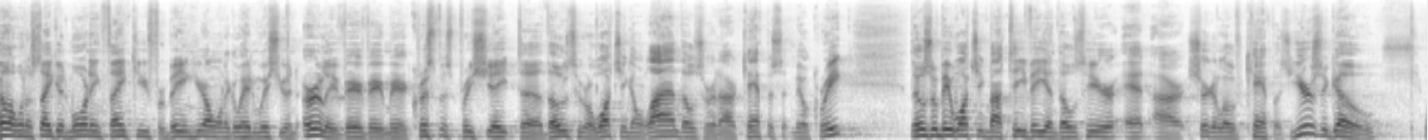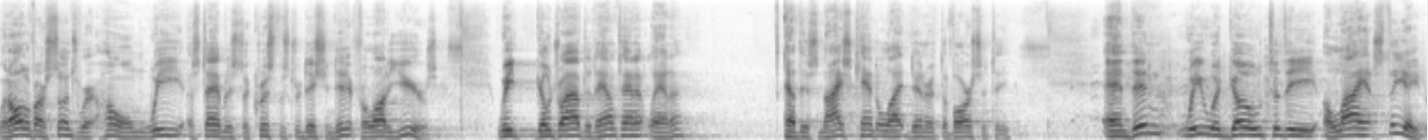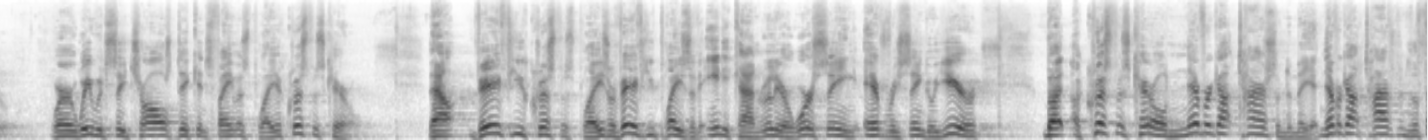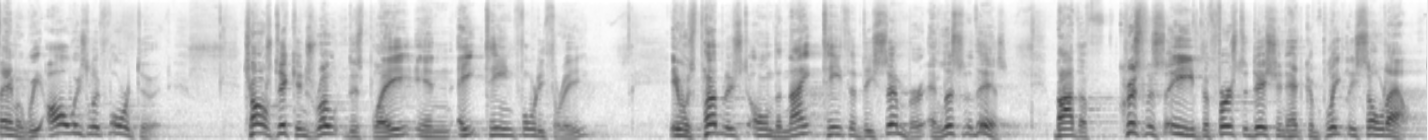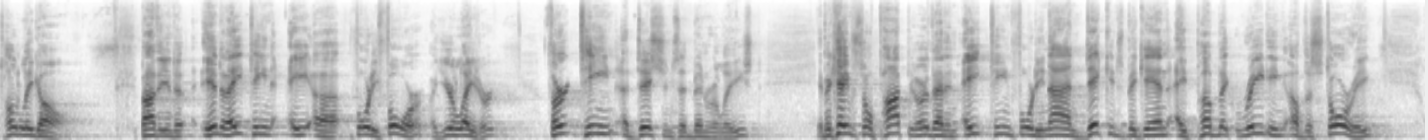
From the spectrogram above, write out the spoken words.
Well, I want to say good morning. Thank you for being here. I want to go ahead and wish you an early, very, very Merry Christmas. Appreciate uh, those who are watching online, those who are at our campus at Mill Creek, those who will be watching by TV, and those here at our Sugarloaf campus. Years ago, when all of our sons were at home, we established a Christmas tradition, did it for a lot of years. We'd go drive to downtown Atlanta, have this nice candlelight dinner at the varsity, and then we would go to the Alliance Theater where we would see Charles Dickens' famous play, A Christmas Carol. Now, very few Christmas plays, or very few plays of any kind, really, are worth seeing every single year. But A Christmas Carol never got tiresome to me. It never got tiresome to the family. We always look forward to it. Charles Dickens wrote this play in 1843. It was published on the 19th of December, and listen to this by the Christmas Eve, the first edition had completely sold out, totally gone. By the end of, end of 1844, uh, a year later, 13 editions had been released. It became so popular that in 1849, Dickens began a public reading of the story,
